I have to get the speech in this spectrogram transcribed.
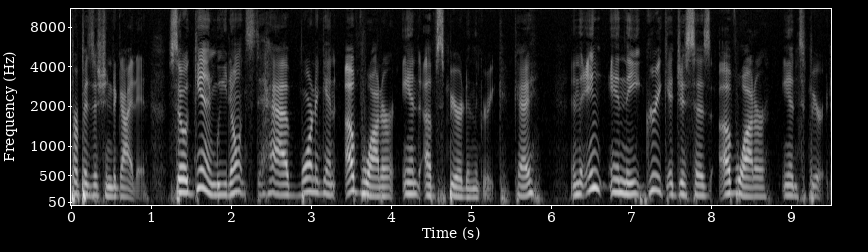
preposition to guide it. So again we don't have born again of water and of spirit in the greek okay in the, in, in the Greek, it just says of water and spirit.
